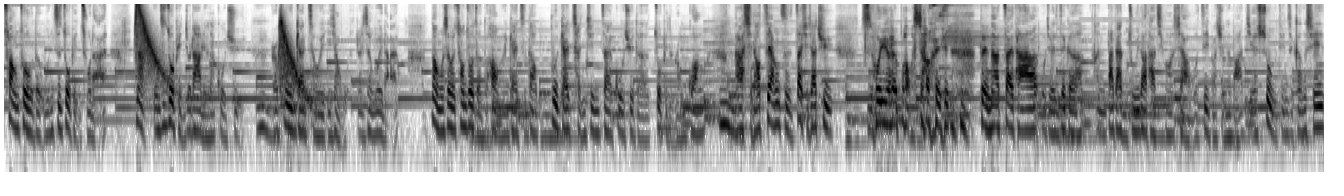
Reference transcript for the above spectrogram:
创作的文字作品出来，那文字作品就让它留在过去，而不应该成为影响我人生未来。那我们身为创作者的话，我们应该知道不应该沉浸在过去的作品的荣光，嗯，那写到这样子再写下去，只会越来越不好笑而已。对，那在他我觉得这个很大家很注意到他的情况下，我自己把选择把它结束，停止更新，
